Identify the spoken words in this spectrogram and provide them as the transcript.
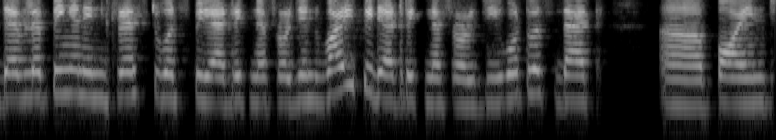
developing an interest towards pediatric nephrology and why pediatric nephrology? What was that uh, point?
